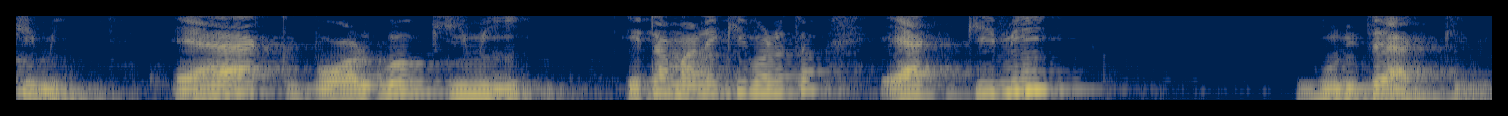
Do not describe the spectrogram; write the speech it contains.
কিমি, এক বর্গ কিমি, এটা মানে কি বলতো? এক কিমি গুণিত এক কিমি।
